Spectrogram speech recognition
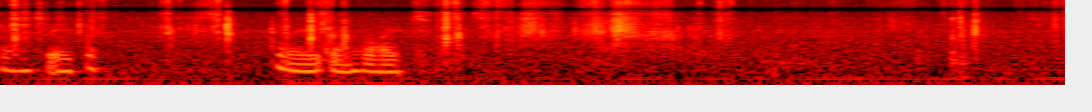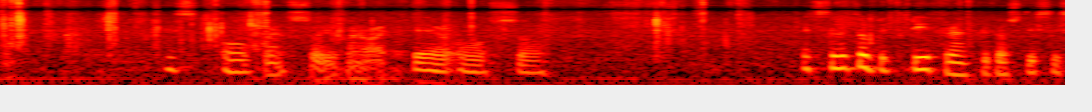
Some paper. Where you can write? This open so you can write there also. It's a little bit different because this is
